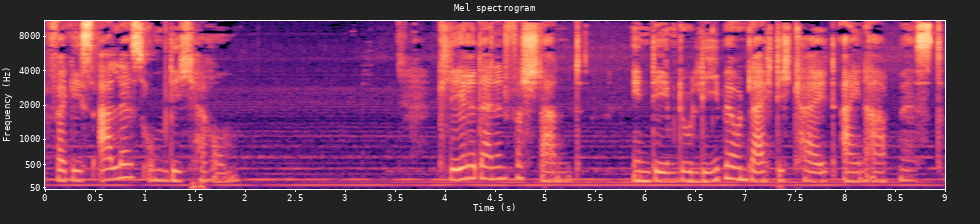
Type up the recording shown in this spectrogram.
Vergiss alles um dich herum. Kläre deinen Verstand indem du Liebe und Leichtigkeit einatmest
